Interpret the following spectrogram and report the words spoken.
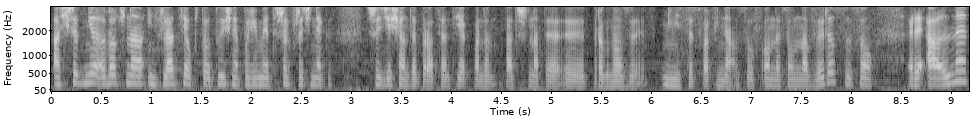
a średnioroczna inflacja ukształtuje się na poziomie 3,6%. Jak pan patrzy na te e, prognozy Ministerstwa Finansów? One są na wyrost, są realne?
